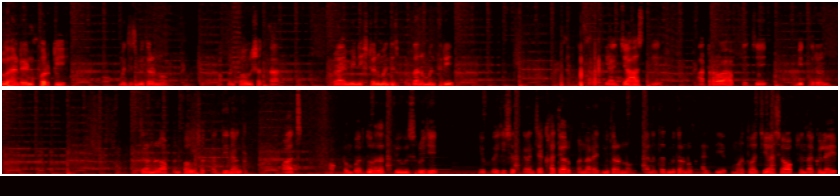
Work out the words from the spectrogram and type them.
two hundred and forty. म्हणजेच मित्रांनो आपण पाहू शकता प्राईम मिनिस्टर म्हणजेच प्रधानमंत्री यांच्या हस्ते अठराव्या हप्त्याचे वितरण. मित्रांनो आपण पाहू शकता दिनांक पाच ऑक्टोबर दोन हजार चोवीस रोजी हे पैसे शेतकऱ्यांच्या खात्यावर पडणार आहेत मित्रांनो. त्यानंतर मित्रांनो खालती एक महत्त्वाची असे ऑप्शन दाखवले आहे.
